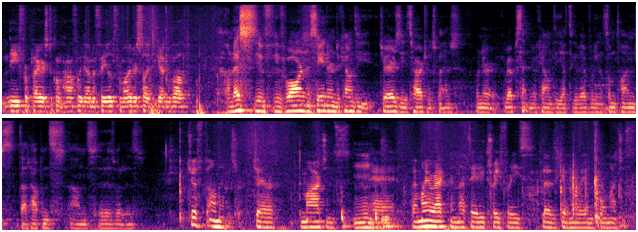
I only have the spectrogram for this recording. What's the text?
need for players to come halfway down the field from either side to get involved. Unless you've, you've worn a senior in the county jersey, it's hard to explain it when you're representing your county, you have to give everything, and sometimes that happens, and it is what it is. Just on it, Ger, the margins. Mm. Uh, by my reckoning, that's 83 frees players given away in four matches.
